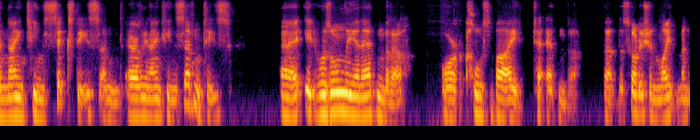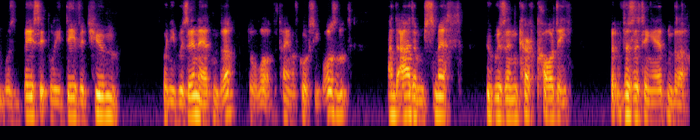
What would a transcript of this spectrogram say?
1960s and early 1970s, uh, it was only in Edinburgh or close by to Edinburgh that the Scottish Enlightenment was basically David Hume when he was in Edinburgh, though a lot of the time, of course, he wasn't, and Adam Smith, who was in Kirkcaldy but visiting Edinburgh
